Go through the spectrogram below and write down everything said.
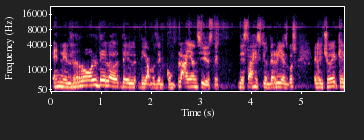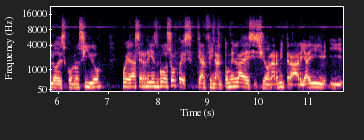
en el rol de del digamos del compliance y este de esta gestión de riesgos, el hecho de que lo desconocido pueda ser riesgoso, pues que al final tomen la decisión arbitraria y,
